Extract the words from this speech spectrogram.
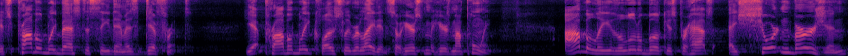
it's probably best to see them as different, yet probably closely related. So here's, here's my point. I believe the little book is perhaps a shortened version.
